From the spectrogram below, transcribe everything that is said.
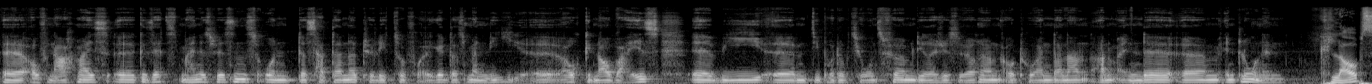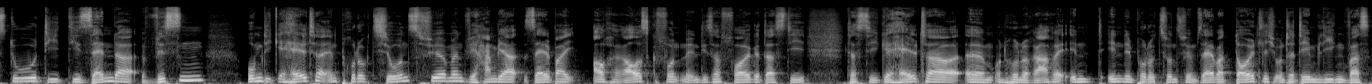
äh, auf Nachweis äh, gesetzt, meines Wissens. Und das hat dann natürlich zur Folge, dass man nie äh, auch genau weiß, wie ähm, die Produktionsfirmen, die Regisseure und Autoren dann an, am Ende ähm, entlohnen. Glaubst du, die, die Sender wissen um die Gehälter in Produktionsfirmen. Wir haben ja selber auch herausgefunden in dieser Folge, dass die, dass die Gehälter ähm, und Honorare in, in den Produktionsfirmen selber deutlich unter dem liegen, was,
